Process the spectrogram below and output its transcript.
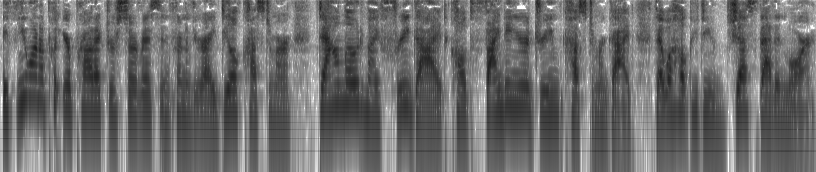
If you want to put your product or service in front of your ideal customer, download my free guide called Finding Your Dream Customer Guide that will help you do just that and more.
